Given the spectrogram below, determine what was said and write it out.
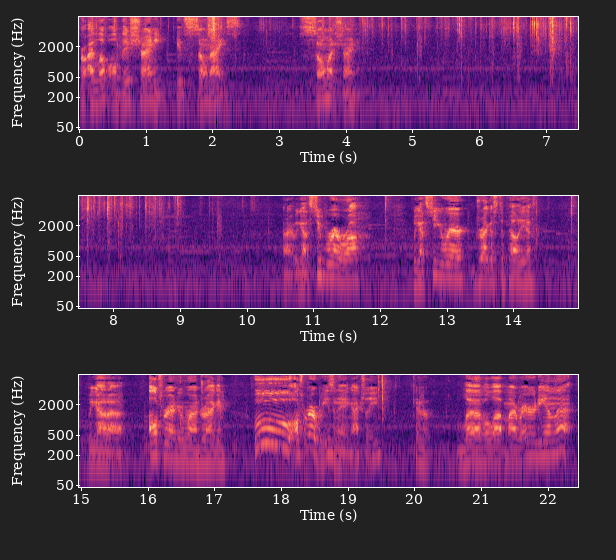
Bro, I love all this shiny. It's so nice. So much shiny. Alright, we got a super rare Raw. We got secret rare Dragostapelia. We got a ultra rare Numeron Dragon. Ooh, ultra rare Reasoning. Actually, can level up my rarity on that.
